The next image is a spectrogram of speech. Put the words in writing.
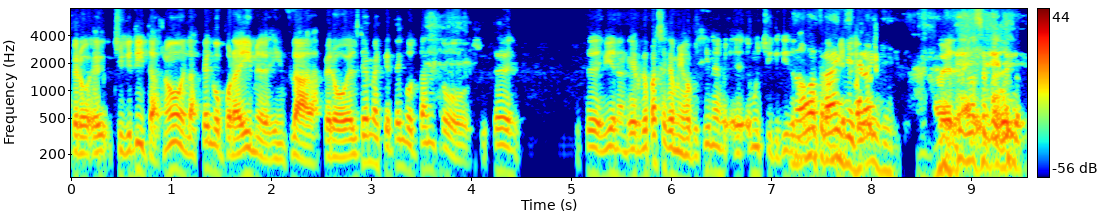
pero eh, chiquititas, ¿no? Las tengo por ahí me desinfladas, pero el tema es que tengo tanto, si ustedes, ustedes vieran, lo que pasa es que mi oficina es, muy chiquitita. No, tranqui, tranqui. A ver, no se puede.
